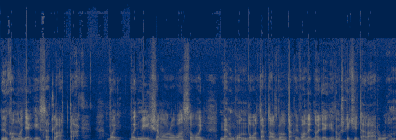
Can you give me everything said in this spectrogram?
ők a nagy egészet látták. Vagy, vagy mégsem arról van szó, hogy nem gondolták, de azt gondolták, hogy van egy nagy egész, de most kicsit elárulom.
